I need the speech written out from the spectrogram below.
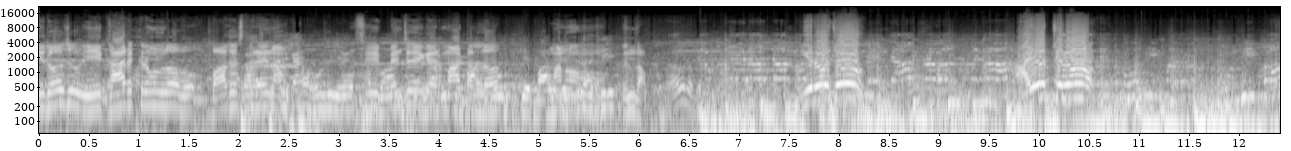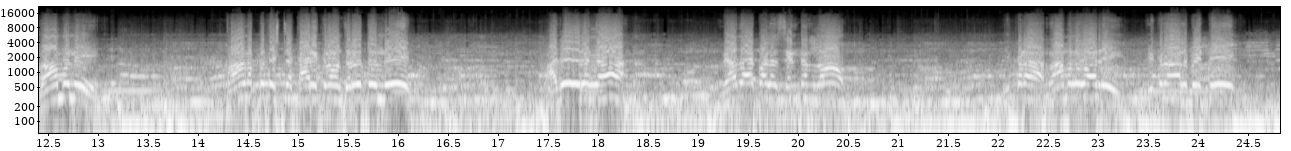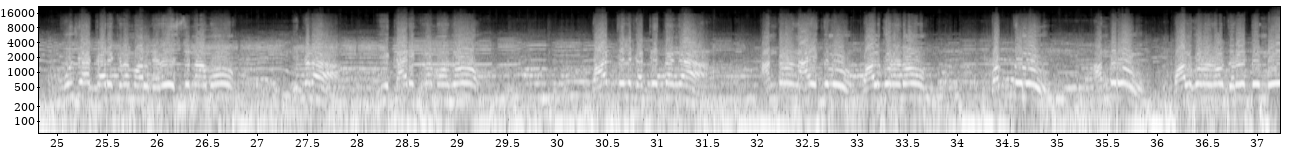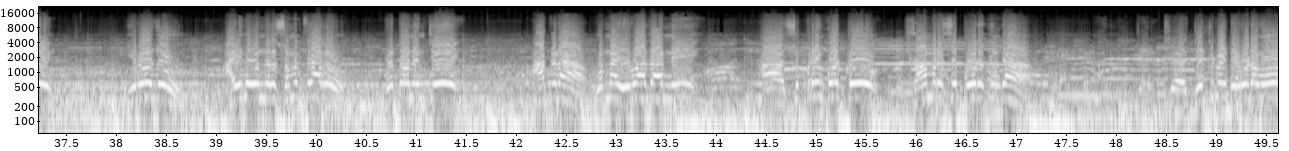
ఈరోజు ఈ కార్యక్రమంలో భాగస్థులైన శ్రీ పెంచలయ్య గారి మాటల్లో మనం విందాం. ఈరోజు అయోధ్యలో రాముని ప్రాణప్రతిష్ఠ కార్యక్రమం జరుగుతుంది. అదేవిధంగా వేదాయపాలెం సెంటర్లో ఇక్కడ రాముల వారి విగ్రహాలు పెట్టి పూజా కార్యక్రమాలు నిర్వహిస్తున్నాము. ఇక్కడ ఈ కార్యక్రమంలో పార్టీలకు అతీతంగా అందరూ నాయకులు పాల్గొనడం భక్తులు అందరూ పాల్గొనడం జరుగుతుంది. ఈరోజు ఐదు వందల సంవత్సరాలు క్రితం నుంచి అక్కడ ఉన్న వివాదాన్ని ఆ సుప్రీంకోర్టు సామరస్యపూర్వకంగా జ- జడ్జిమెంట్ ఇవ్వడము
